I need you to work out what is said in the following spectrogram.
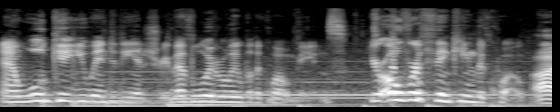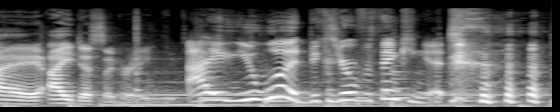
and will get you into the industry. That's literally what the quote means. You're overthinking the quote. I I disagree. I you would because you're overthinking it.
